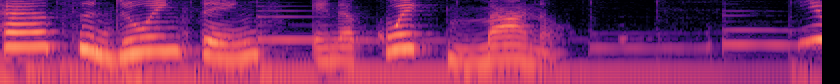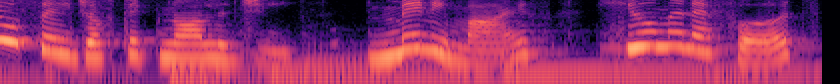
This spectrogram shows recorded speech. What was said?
helps in doing things in a quick manner. Usage of technology minimize human efforts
